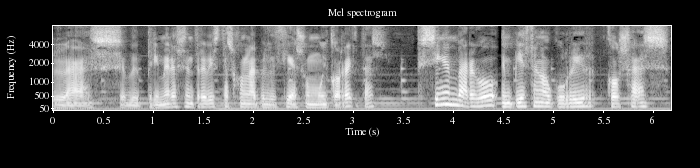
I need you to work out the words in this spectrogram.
Las primeras entrevistas con la policía son muy correctas. Sin embargo, empiezan a ocurrir cosas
